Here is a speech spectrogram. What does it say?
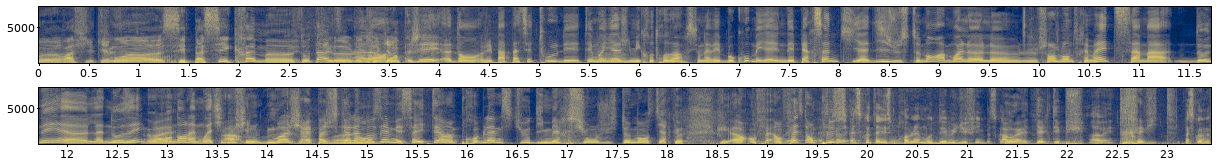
avec, euh, euh, Rafik et moi, euh, c'est passé crème euh, totale le, le Alors, truc. Hein. J'ai euh, dans, j'ai pas passé tous les témoignages du micro trottoir parce qu'il y en avait beaucoup, mais il y a une des personnes qui a dit justement, à moi le, le- le changement de framerate, ça m'a donné euh, la nausée Ouais. pendant la moitié Ah, du film. Moi, j'irai pas jusqu'à Ouais, la nausée, mais ça a été un problème, si tu veux, d'immersion justement. C'est-à-dire que, alors, en fait, en, fait, en plus, Est-ce que tu as eu ce problème au début du film Parce que ah là- ouais, dès le début, Ah ouais très vite. Parce que le,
